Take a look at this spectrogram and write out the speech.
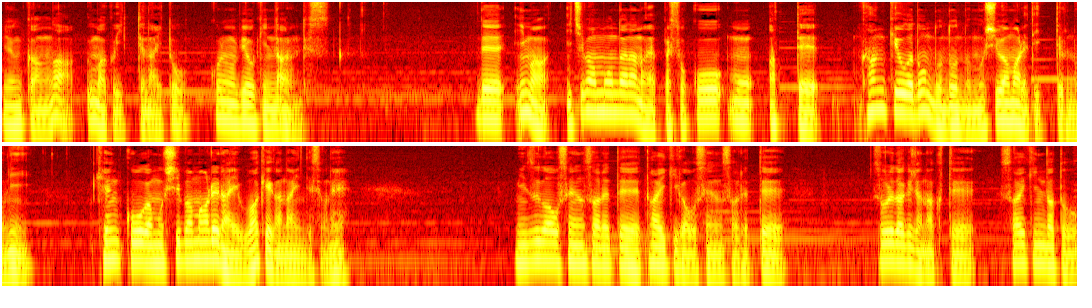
循環がうまくいってないとこれも病気になるんです。で今一番問題なのはやっぱりそこもあって環境がどんどんどんどん蝕まれていってるのに健康が蝕まれないわけがないんですよね水が汚染されて大気が汚染されてそれだけじゃなくて最近だと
